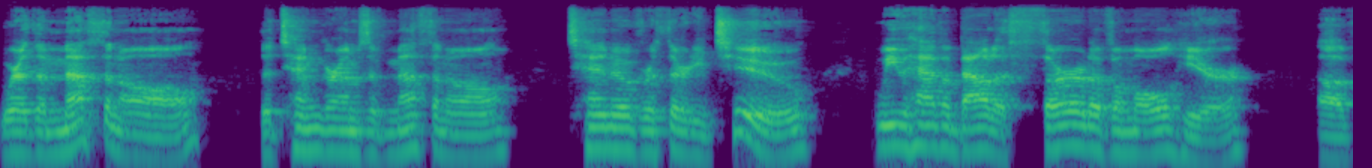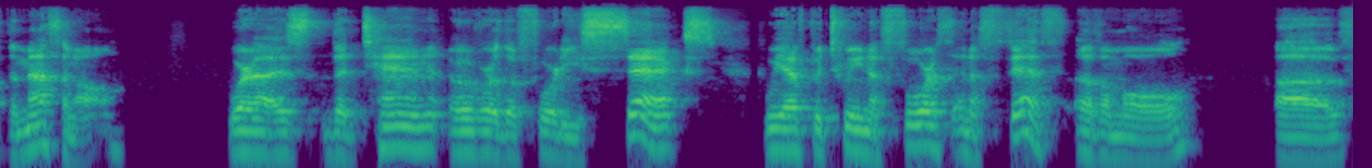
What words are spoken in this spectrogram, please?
where the methanol, the 10 grams of methanol, 10 over 32, we have about a third of a mole here of the methanol. Whereas the 10 over the 46, we have between a fourth and a fifth of a mole of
